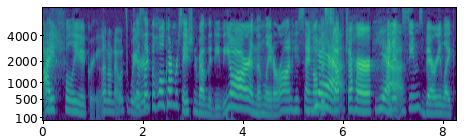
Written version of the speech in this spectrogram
I fully agree. I don't know. It's weird. Because like the whole conversation about the DVR, and then later on he's saying all this stuff to her, Yeah. and it seems very like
